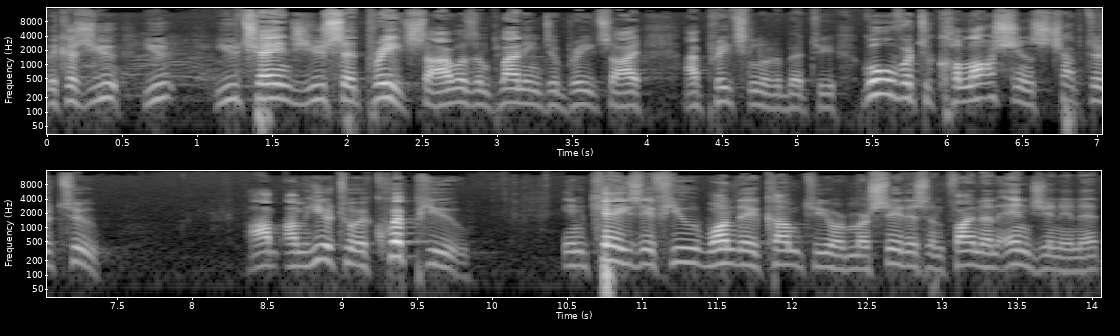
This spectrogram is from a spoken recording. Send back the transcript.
Because you, you, you changed, you said preach, so I wasn't planning to preach, so I, I preached a little bit to you. Go over to Colossians chapter 2. I'm, I'm here to equip you in case if you one day come to your Mercedes and find an engine in it,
